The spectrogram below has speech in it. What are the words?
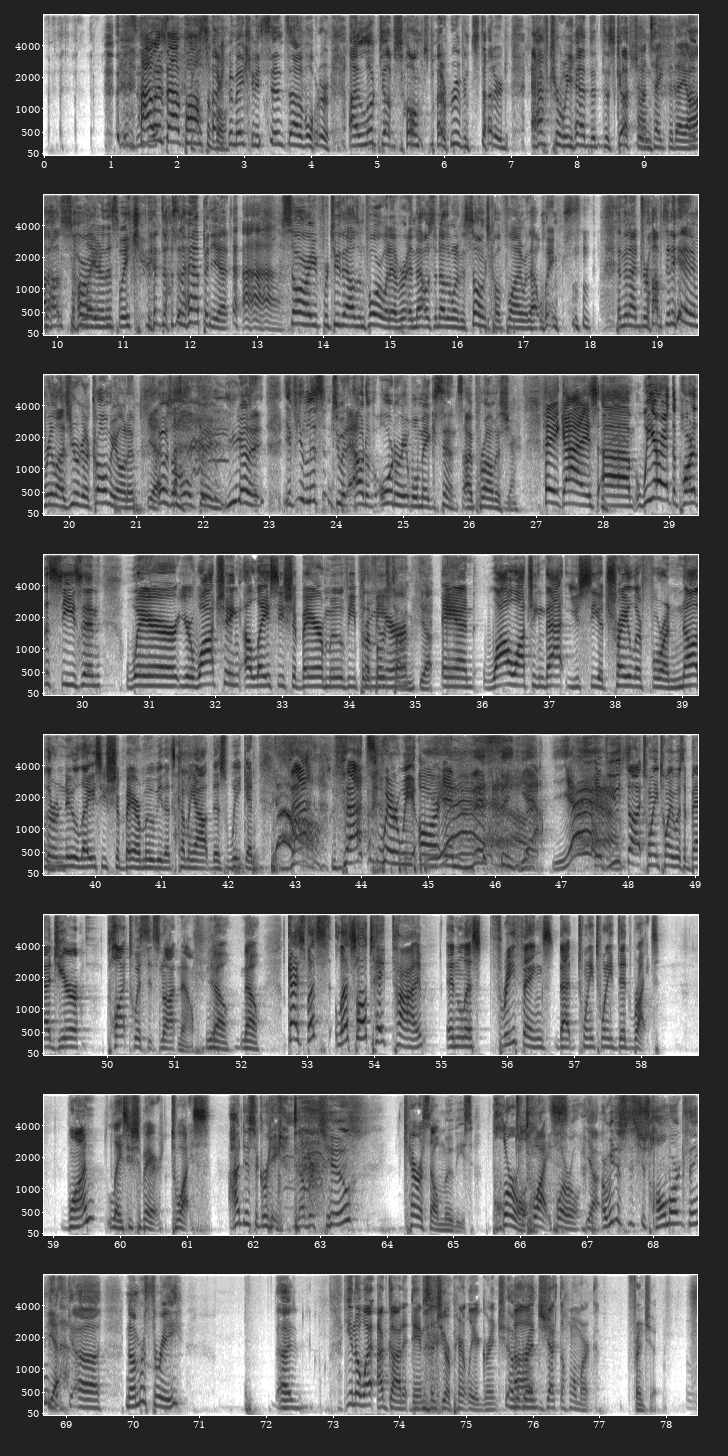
How is that possible? Not gonna make any sense out of order. I looked up songs by Ruben Studdard after we had the discussion. On Take the Day Off about sorry later this week. It doesn't happen yet. sorry for 2004, or whatever, and that was another one of his songs called "Flying Without Wings." and then I dropped it in and realized you were going to call me on it. Yeah. it was a whole thing. You gotta, if you listen to it out of order, it will make sense. I promise you. Hey guys, um, we are at the part of the season where you're watching a Lacey Chabert movie the first premiere, time, yeah. and while watching that, you see a trailer for another Mm-hmm. new Lacey Chabert movie that's coming out this weekend. That that's where we are in this season. Yeah. Yeah. If you thought 2020 was a bad year, plot twist, it's not now. No, no, guys, let's let's all take time and list three things that 2020 did right. One, Lacey Chabert twice. I disagree. Number two, carousel movies. Plural. Twice. Plural. Yeah. Are we just this just Hallmark things? Yeah. Uh, number three. Uh, You know what? I've got it, Dan, since you're apparently a Grinch. I'm a Uh, Grinch. Jack the Hallmark. Friendship. Oh,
